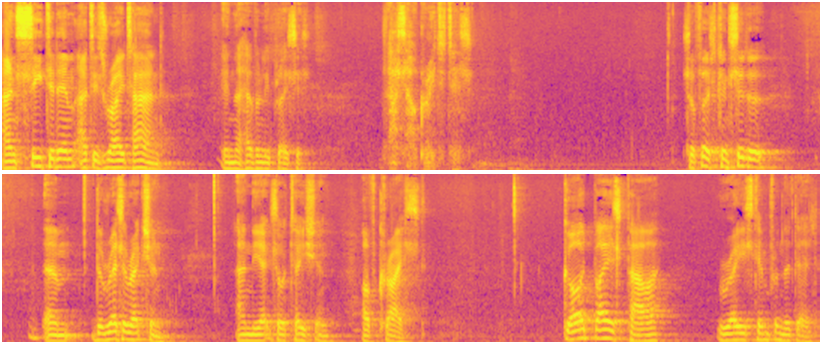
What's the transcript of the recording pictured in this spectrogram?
and seated him at his right hand in the heavenly places. That's how great it is. So, first consider um, the resurrection and the exaltation of Christ. God, by his power, raised him from the dead.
